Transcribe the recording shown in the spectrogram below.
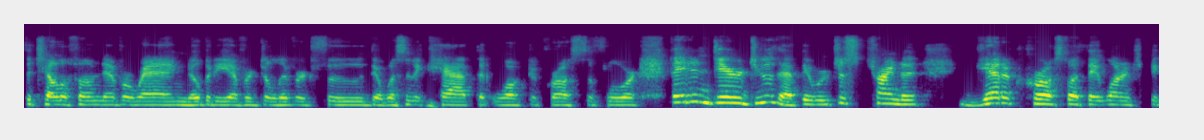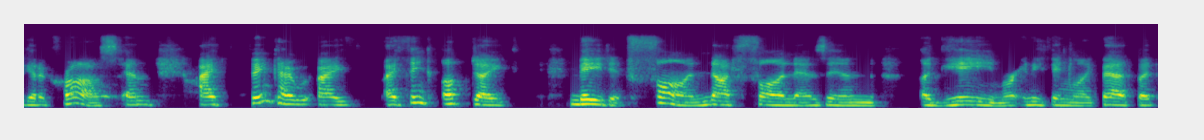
the telephone never rang nobody ever delivered food there wasn't a cat that walked across the floor. They didn't dare do that. They were just trying to get across what they wanted to get across. And i think i i, I think updike made it fun, not fun as in a game or anything like that. But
